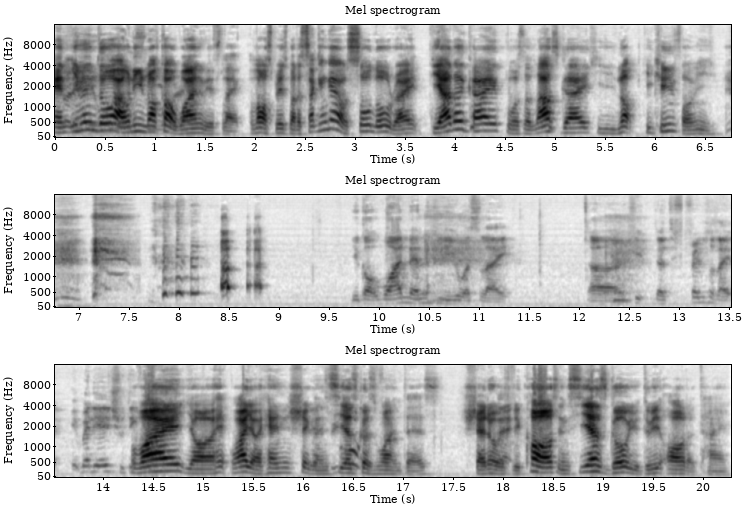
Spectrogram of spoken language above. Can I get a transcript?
And So even though I only see knocked out right? one with like a lot of space, but the second guy was so low, right? The other guy who was the last guy. He knocked. He came for me. You got one, and he was like, uh, he, the friends was like, when they shooting? Why your why your hand shake when Yes, CS:GO is one test? Shadow is because in CS:GO you do it all the time.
